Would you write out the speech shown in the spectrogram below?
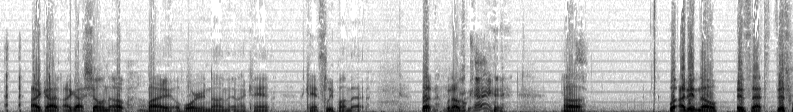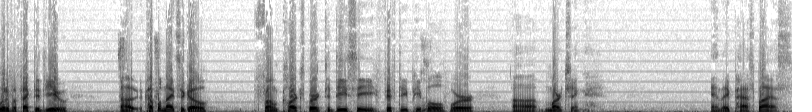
I got I got shown up by a warrior nun, and I can't can't sleep on that. But what I was Okay. uh, what I didn't know is that this would have affected you. Uh, a couple nights ago, from Clarksburg to D.C., 50 people were uh, marching, and they passed by us,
